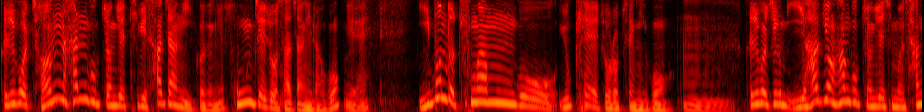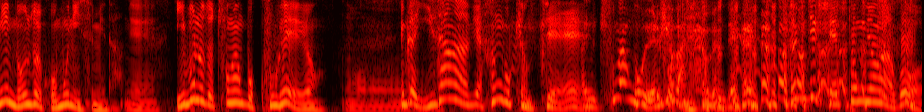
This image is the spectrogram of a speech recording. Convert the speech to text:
그리고 전 한국경제TV 사장이 있거든요. 송재조 사장이라고. 예. 이분도 충암고 6회 졸업생이고 음. 그리고 지금 이하경 한국경제신문 상임 논설 고문이 있습니다. 예. 이분은 또 충암고 9회예요. 어. 그러니까 이상하게 한국 경제 아니 충암고 왜 이렇게 많아요, 근데 현직 대통령하고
